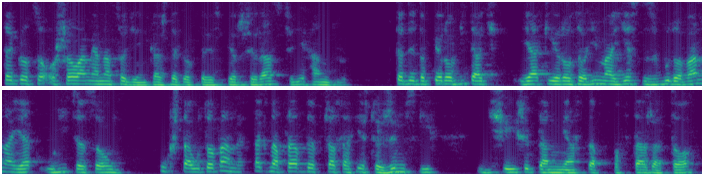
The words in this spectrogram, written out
tego, co oszałamia na co dzień każdego, kto jest pierwszy raz, czyli handlu. Wtedy dopiero widać, jak Jerozolima jest zbudowana, jak ulice są ukształtowane. Tak naprawdę w czasach jeszcze rzymskich dzisiejszy plan miasta powtarza to,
